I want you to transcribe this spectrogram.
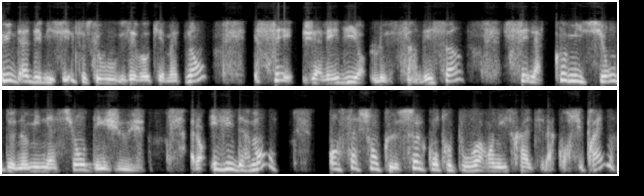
une des missiles, c'est ce que vous évoquez maintenant, c'est, j'allais dire, le Saint des Saints, c'est la commission de nomination des juges. Alors évidemment, en sachant que le seul contre-pouvoir en Israël, c'est la Cour suprême,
